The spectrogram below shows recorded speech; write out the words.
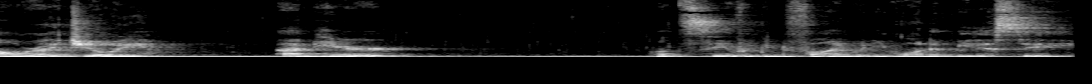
All right, Joey. I'm here. Let's see if we can find what you wanted me to see.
